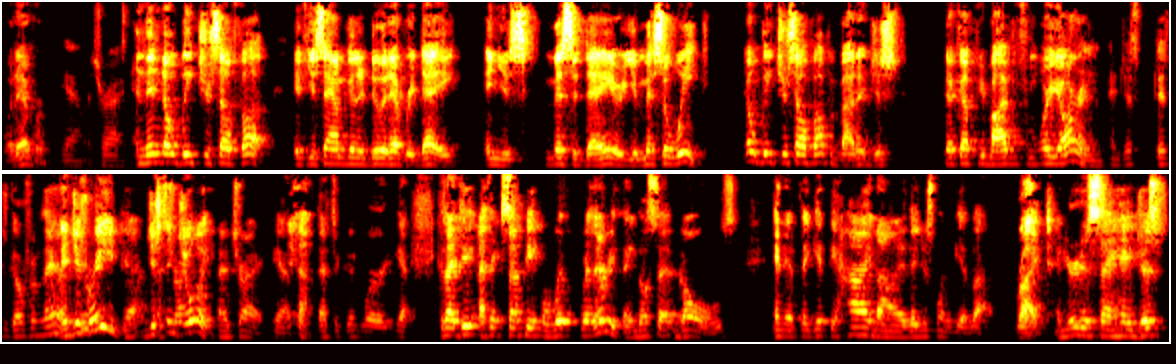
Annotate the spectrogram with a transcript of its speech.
whatever. Yeah, that's right. And then don't beat yourself up. If you say I'm going to do it every day and you miss a day or you miss a week, don't beat yourself up about it. Just pick up your Bible from where you are and and just just go from there and just read. Yeah, just that's enjoy. Right. That's right. Yeah, Yeah. that's a good word. Yeah, because I do. I think some people with with everything they'll set goals, and if they get behind on it, they just want to give up. Right. And you're just saying, hey, just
